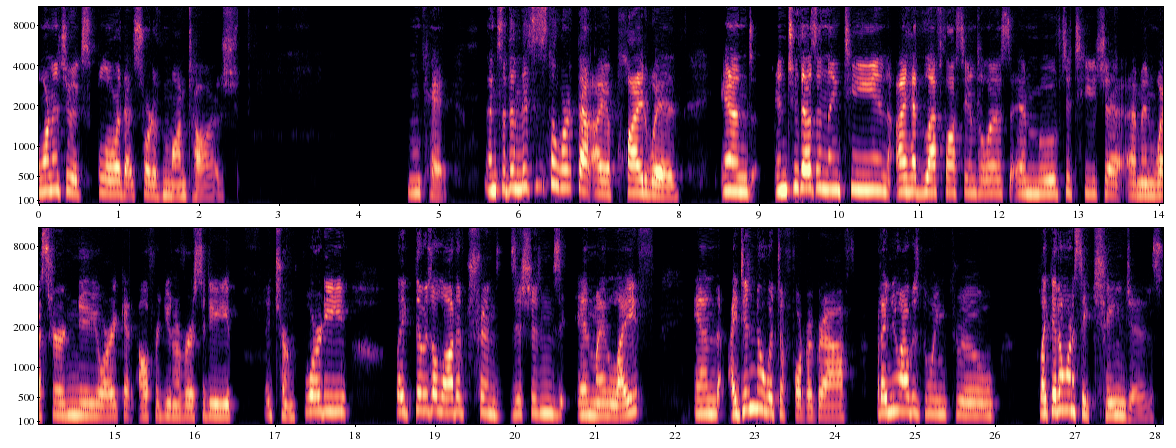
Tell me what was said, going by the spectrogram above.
I wanted to explore that sort of montage. Okay, and so then this is the work that I applied with. And in 2019, I had left Los Angeles and moved to teach at, um, in Western New York at Alfred University. I turned 40. Like there was a lot of transitions in my life, and I didn't know what to photograph but I knew I was going through, like, I don't want to say changes,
